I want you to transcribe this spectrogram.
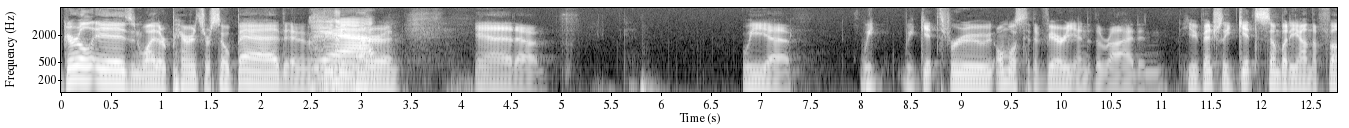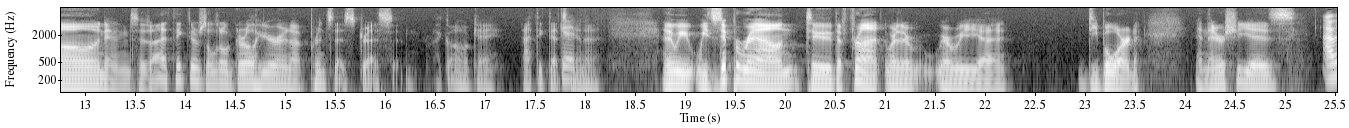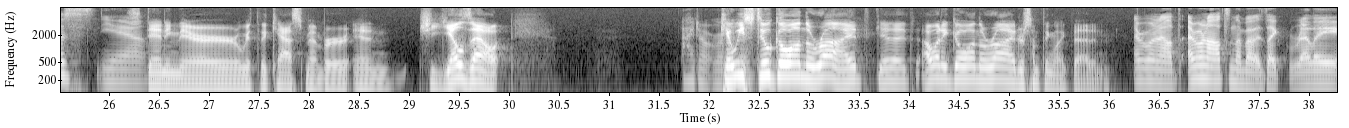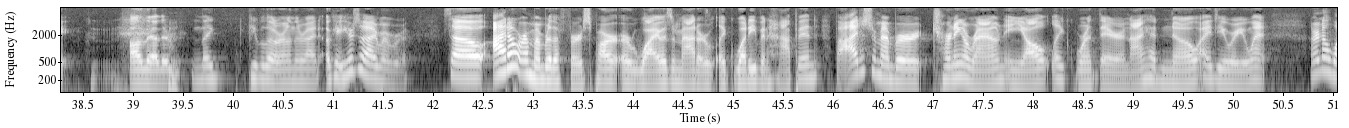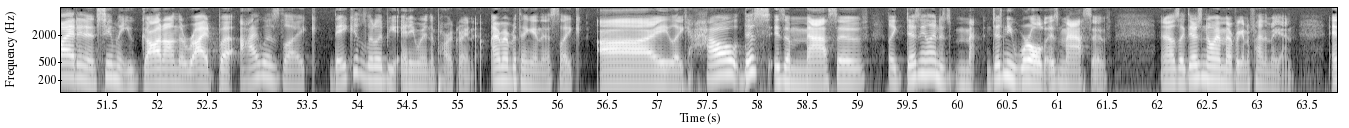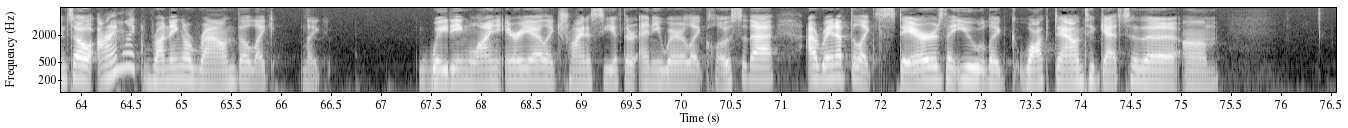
girl is and why their parents are so bad and leaving her, and and um, we uh, we we get through almost to the very end of the ride, and he eventually gets somebody on the phone and says, "I think there's a little girl here in a princess dress." And like, "Oh, okay, I think that's Good. Hannah." And then we, we zip around to the front where there, where we uh, deboard, and there she is I was yeah. standing there with the cast member, and she yells out, I don't remember. "Can we still go on the ride? Get it? I want to go on the ride," or something like that. And everyone else everyone else on the boat is like really all the other like people that were on the ride. Okay, here's what I remember. So I don't remember the first part or why it was a matter like what even happened, but I just remember turning around and y'all like weren't there and I had no idea where you went. I don't know why I didn't assume that you got on the ride, but I was like, they could literally be anywhere in the park right now. I remember thinking this, like, I like how this is a massive, like Disneyland is ma- Disney World is massive, and I was like, there's no way I'm ever gonna find them again. And so I'm like running around the like like waiting line area like trying to see if they're anywhere like close to that. I ran up the like stairs that you like walk down to get to the um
